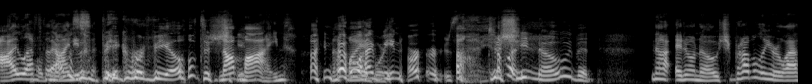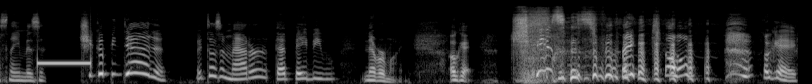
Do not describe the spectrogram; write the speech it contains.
I left Well, the that was nineties. a big reveal. Does Not she- mine. I know. I mean hers. yeah, Does but- she know that? No, I don't know. She probably her last name isn't. She could be dead. It doesn't matter. That baby. Never mind. Okay. Jesus, Rachel. okay.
